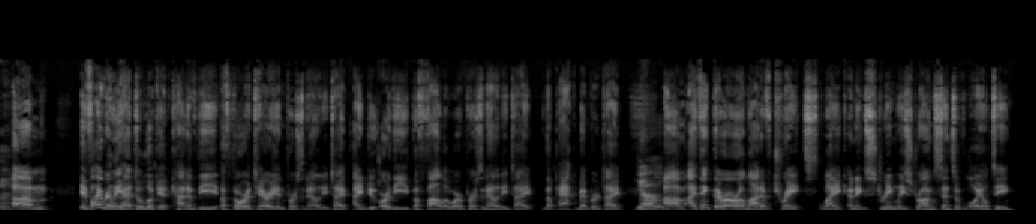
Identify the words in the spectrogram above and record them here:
um if I really had to look at kind of the authoritarian personality type, I do, or the the follower personality type, the pack member type. Yeah. Um, I think there are a lot of traits like an extremely strong sense of loyalty,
